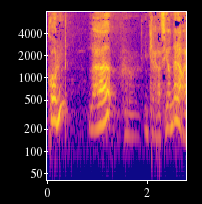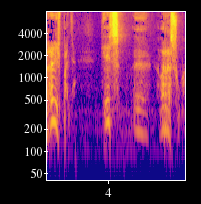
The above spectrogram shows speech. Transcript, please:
con la integración de Navarra en España, que es eh, Navarra Suma.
